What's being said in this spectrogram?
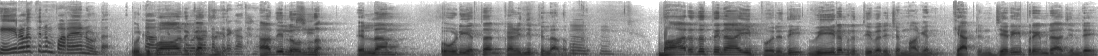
കേരളത്തിനും പറയാനുണ്ട്. ഒരുപാട് കഥകൾ. അതിലൊന്ന് എല്ലാം ഓടിയെത്താൻ കഴിഞ്ഞിട്ടില്ല നമുക്ക്. ഭാരതത്തിനായി പൊരുതി വീരമൃത്യു വരിച്ച മകൻ ക്യാപ്റ്റൻ ജെറി പ്രേംരാജിന്റെ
